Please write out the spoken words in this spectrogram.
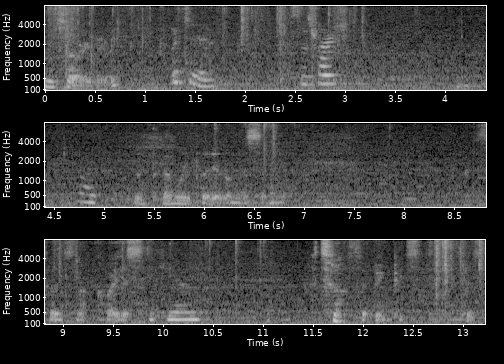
I'm sorry, baby. What's it? Is this right? We'll probably put it on this side. So it's not quite as sticky on. It's not a big piece. It is.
